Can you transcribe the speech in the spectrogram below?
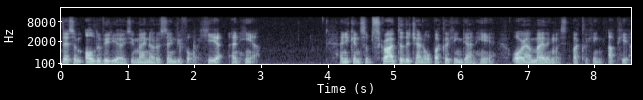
there's some older videos you may not have seen before, here and here. And you can subscribe to the channel by clicking down here, or our mailing list by clicking up here.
